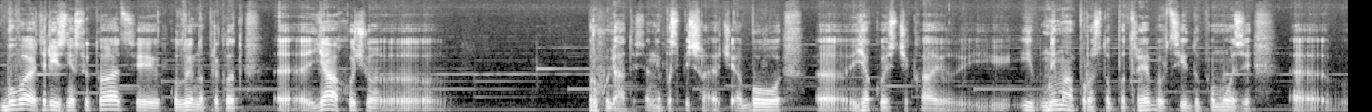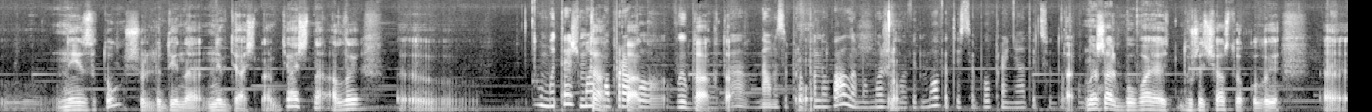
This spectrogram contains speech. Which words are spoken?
бувають різні ситуації, коли, наприклад, е, я хочу е, прогулятися, не поспішаючи, або е, якось чекаю. І, нема просто потреби в цій допомозі. Е, не за того, що людина невдячна, вдячна, але е, Ну, ми теж маємо Так, право вибору. так, да? так. Нам запропонували, ми можемо Ну. відмовитися або прийняти цю допомогу. Так, на жаль, буває дуже часто, коли е,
